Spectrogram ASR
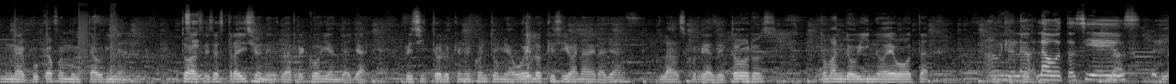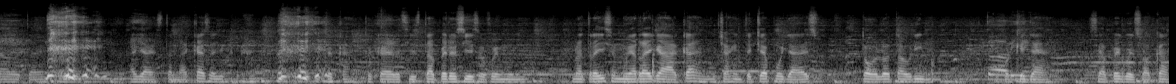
en una época fue muy taurina. Todas Sí. esas tradiciones las recogían de allá. Pues sí, todo lo que me contó mi abuelo, que se iban a ver allá las corridas de toros, tomando vino de bota. Ah, bueno, la, la bota sí es... La, la bota de- allá está en la casa, yo creo. Sí, toca, toca ver si está, pero sí, eso fue muy, una tradición muy arraigada acá. Mucha gente que apoya eso, todo lo taurino. Porque ya se apegó eso acá.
